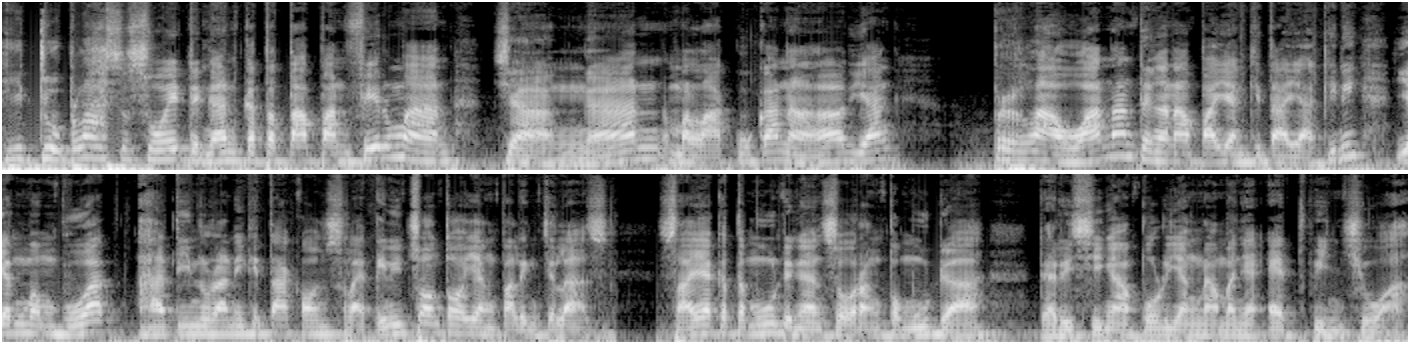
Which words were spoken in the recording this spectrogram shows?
hiduplah sesuai dengan ketetapan firman. Jangan melakukan hal-hal yang berlawanan dengan apa yang kita yakini yang membuat hati nurani kita konslet. Ini contoh yang paling jelas. Saya ketemu dengan seorang pemuda dari Singapura yang namanya Edwin Chua.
